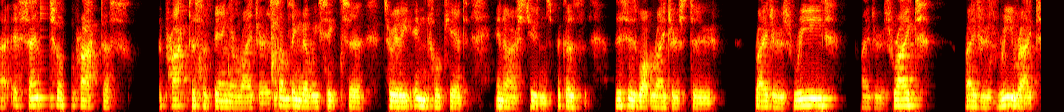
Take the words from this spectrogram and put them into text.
uh, essential practice the practice of being a writer is something that we seek to, to really inculcate in our students because this is what writers do. Writers read, writers write, writers rewrite,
